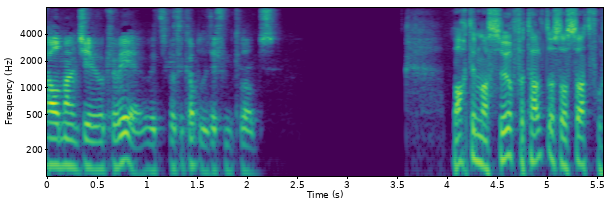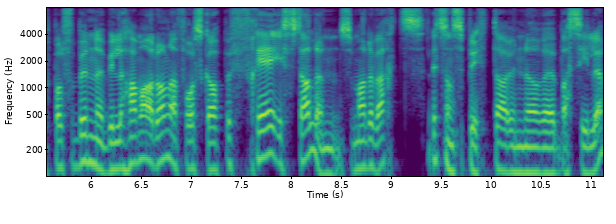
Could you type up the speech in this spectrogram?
whole managerial career with, with a couple of different clubs. Martin Masur fortalte oss også at Fotballforbundet ville ha Maradona for å skape fred i stallen, som hadde vært litt sånn splitta under Basile.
